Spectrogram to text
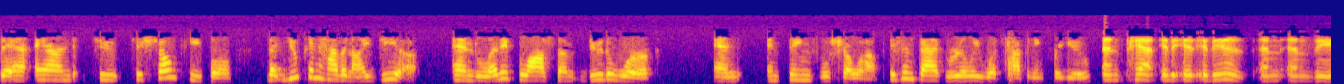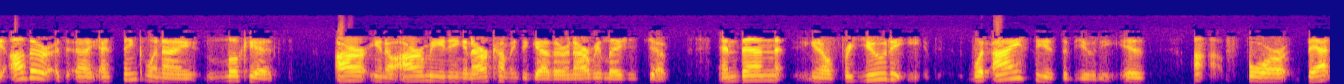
that, and to, to show people that you can have an idea and let it blossom, do the work, and and things will show up. Isn't that really what's happening for you? And Pat, it it, it is. And and the other, uh, I think when I look at our you know our meeting and our coming together and our relationship, and then you know for you to, what I see as the beauty is uh, for that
